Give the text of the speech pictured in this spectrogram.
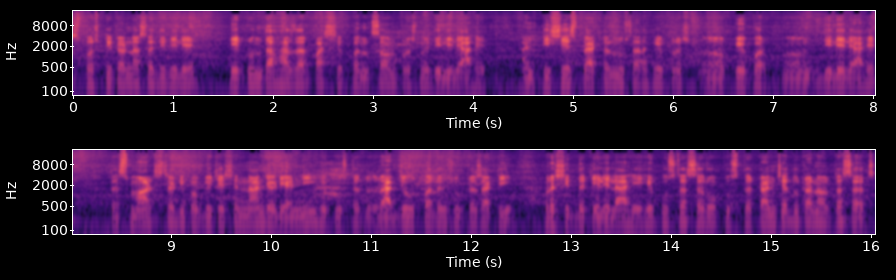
स्पष्टीकरणासह दिलेली आहेत. एकूण दहा हजार पाचशे पंचावन्न प्रश्न दिलेले आहेत. आणि टी सी एस पॅटर्ननुसार हे प्रश्न पेपर दिलेले आहेत. तर स्मार्ट स्टडी पब्लिकेशन नांदेड यांनी हे पुस्तक राज्य उत्पादन शुल्कसाठी प्रसिद्ध केलेलं आहे. हे पुस्तक सर्व पुस्तकांच्या दुकानावर तसंच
